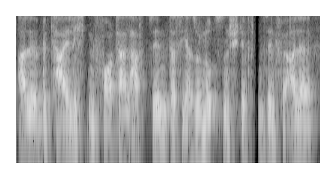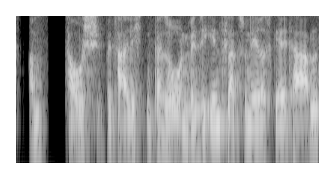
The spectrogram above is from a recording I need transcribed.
alle Beteiligten vorteilhaft sind, dass sie also nutzenstiftend sind für alle am Tausch beteiligten Personen. Wenn sie inflationäres Geld haben,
